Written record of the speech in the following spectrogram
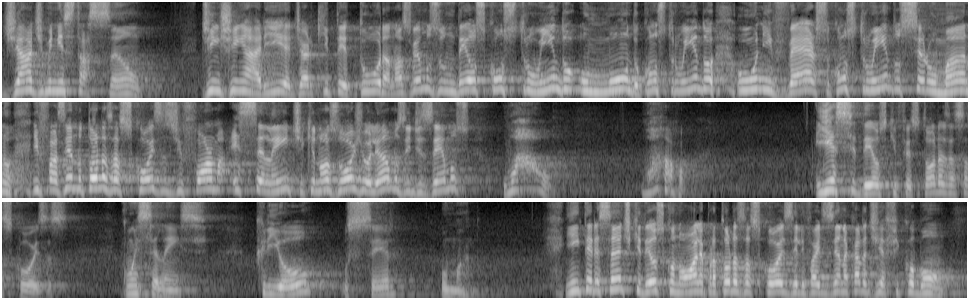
de administração, de engenharia, de arquitetura. Nós vemos um Deus construindo o mundo, construindo o universo, construindo o ser humano e fazendo todas as coisas de forma excelente, que nós hoje olhamos e dizemos: Uau! Uau! E esse Deus que fez todas essas coisas com excelência, criou o ser humano. E é interessante que Deus, quando olha para todas as coisas, Ele vai dizendo a cada dia: ficou bom,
